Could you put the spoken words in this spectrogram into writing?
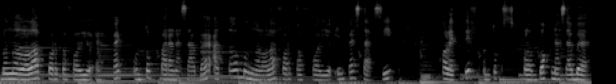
mengelola portofolio efek untuk para nasabah atau mengelola portofolio investasi kolektif untuk kelompok nasabah.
